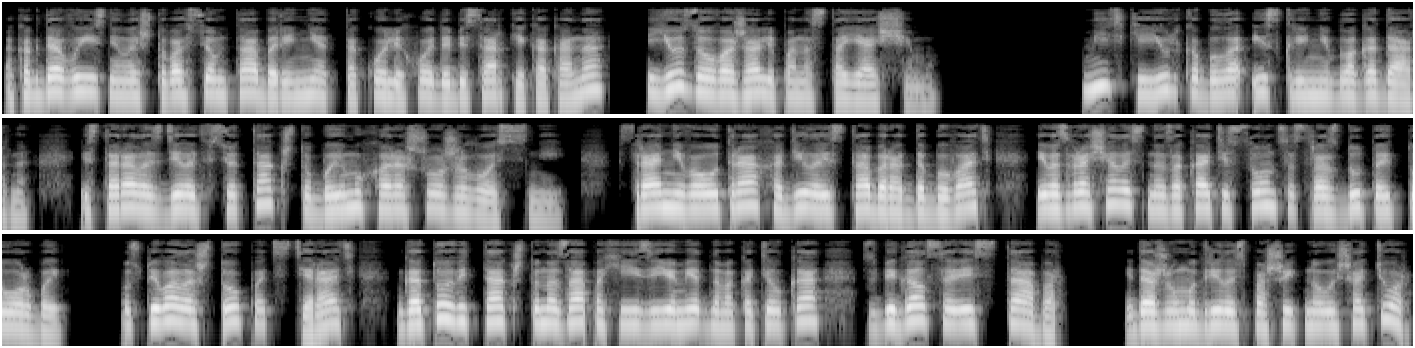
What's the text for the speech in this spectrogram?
А когда выяснилось, что во всем таборе нет такой лихой добесарки, как она, ее зауважали по-настоящему. Митьке Юлька была искренне благодарна и старалась сделать все так, чтобы ему хорошо жилось с ней. С раннего утра ходила из табора добывать и возвращалась на закате солнца с раздутой торбой. Успевала штопать, стирать, готовить так, что на запахе из ее медного котелка сбегался весь табор, и даже умудрилась пошить новый шатер,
